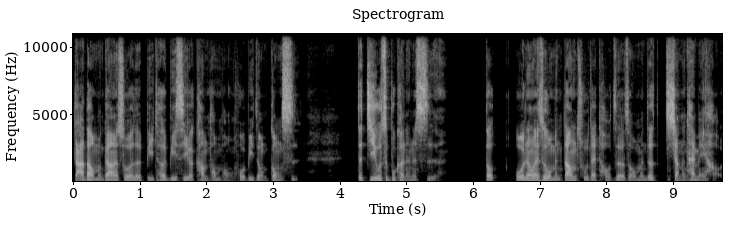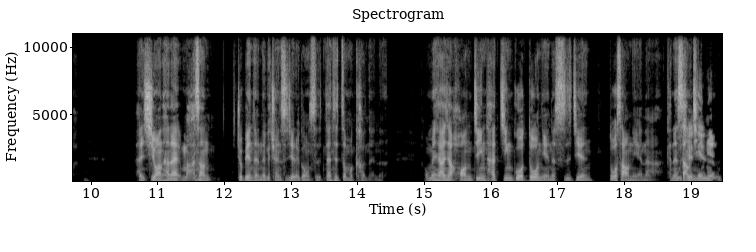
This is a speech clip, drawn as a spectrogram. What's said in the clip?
达到我们刚才说的比特币是一个抗通膨货币这种共识，这几乎是不可能的事。都，我认为是我们当初在投资的时候，我们都想的太美好了，很希望它在马上就变成那个全世界的共识。但是怎么可能呢？我们想想，黄金它经过多年的时间，多少年啊？可能上千年，年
